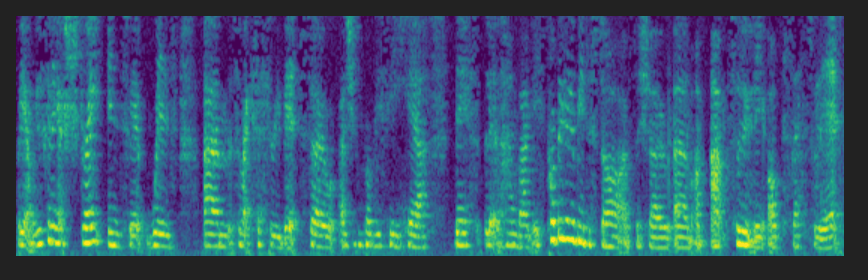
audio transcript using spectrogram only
But yeah, I'm just going to get straight into it with um, some accessory bits. So as you can probably see here, this little handbag is probably going to be the star of the show. Um, I'm absolutely obsessed with it.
